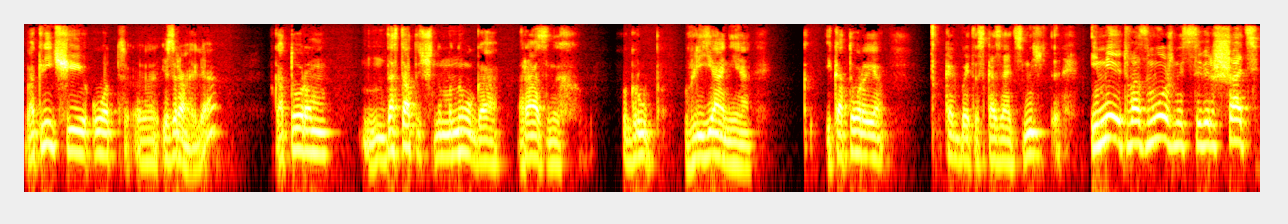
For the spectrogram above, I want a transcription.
в отличие от э, Израиля, в котором достаточно много разных групп влияния, и которые как бы это сказать, имеют возможность совершать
